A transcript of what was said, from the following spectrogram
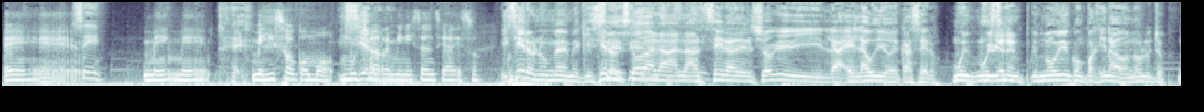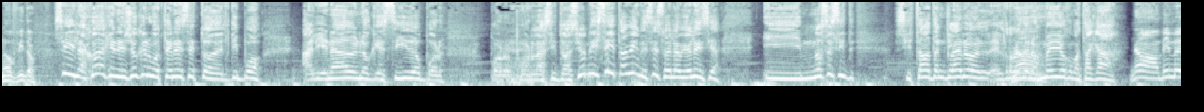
Eh, Sí. Me, me, me hizo como mucha reminiscencia a eso. Hicieron un meme, que hicieron Sí, sí, toda sí, la, sí, la sí. escena del Joker y la- el audio de casero. Muy, muy bien, en- muy bien compaginado, ¿no, Lucho? No, Fito. Sí, la joda es que en el Joker vos tenés esto del tipo alienado, enloquecido por, por, por la situación. Y sí, está bien, es eso, es la violencia. Y no sé si, si estaba tan claro el, el rol No. de los medios como está acá. No, a mí me,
